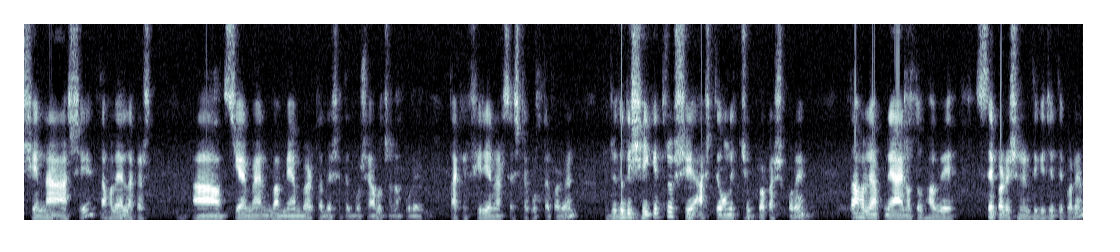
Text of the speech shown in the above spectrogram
সে না আসে, তাহলে এলাকার চেয়ারম্যান বা মেম্বার তাদের সাথে বসে আলোচনা করে তাকে ফিরিয়ে আনার চেষ্টা করতে পারবেন। যদি সেই ক্ষেত্রেও সে আসতে অনিচ্ছুক প্রকাশ করে, তাহলে আপনি আইনতভাবে সেপারেশনের দিকে যেতে পারেন।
